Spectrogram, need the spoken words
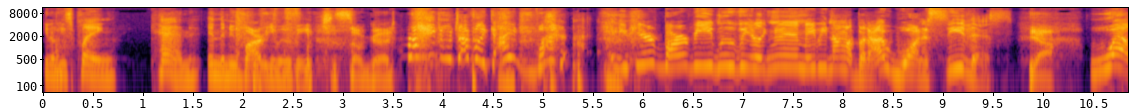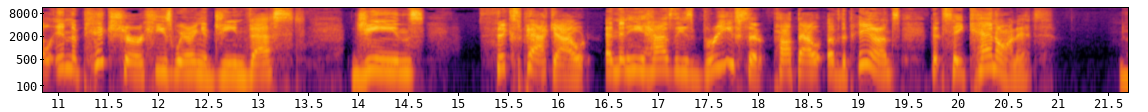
You know, he's playing Ken in the new Barbie movie. Which is so good. Right, which I'm like, I what? You hear Barbie movie, you're like, eh, maybe not, but I want to see this. Yeah. Well, in the picture, he's wearing a jean vest, jeans, six pack out, and then he has these briefs that pop out of the pants that say Ken on it. No.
